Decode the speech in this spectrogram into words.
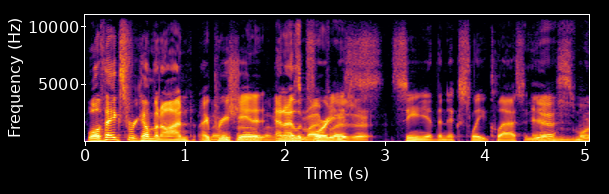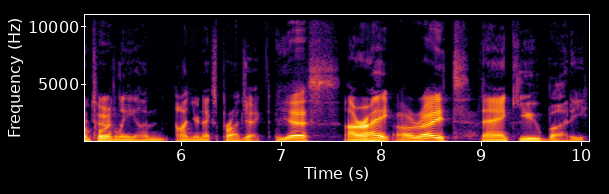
well, thanks for coming on. I appreciate it, and I look forward to pleasure. s- seeing you at the next Slate class, and Yes, more too. importantly, on on your next project. Yes. All right. All right. Thank you, buddy.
